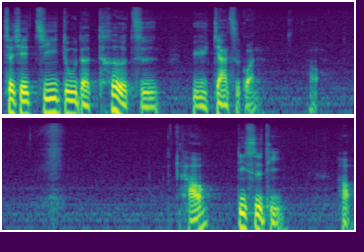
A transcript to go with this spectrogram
这些基督的特质与价值观。好，第四题，好，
